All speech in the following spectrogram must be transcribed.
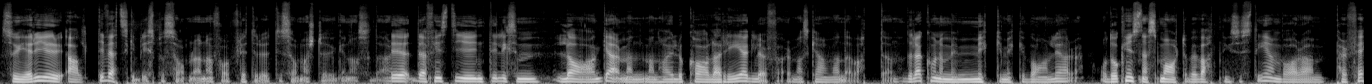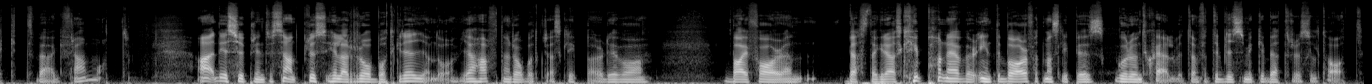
så är det ju alltid vätskebrist på somrarna när folk flyttar ut till sommarstugorna och sådär. Där finns det ju inte liksom lagar men man har ju lokala regler för hur man ska använda vatten. Det där kommer att bli mycket, mycket vanligare. Och då kan ju sådana här smarta bevattningssystem vara en perfekt väg framåt. Ja, det är superintressant. Plus hela robotgrejen då. Jag har haft en robotgräsklippare och det var by far en bästa gräsklipparen ever. Inte bara för att man slipper gå runt själv utan för att det blir så mycket bättre resultat.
